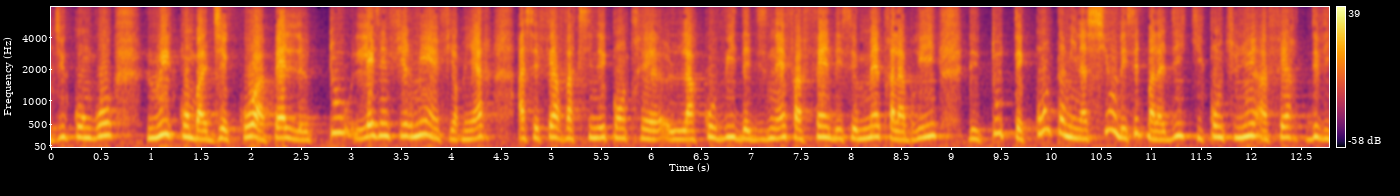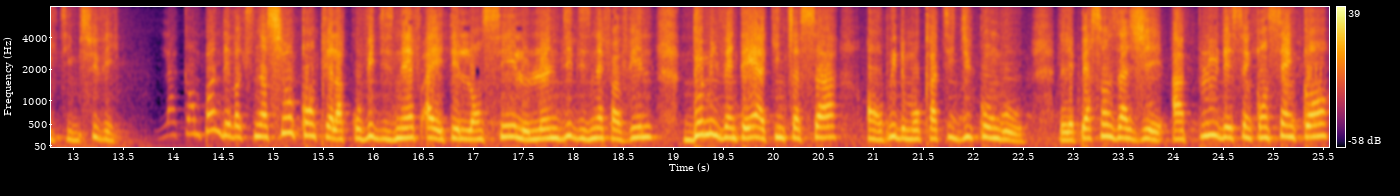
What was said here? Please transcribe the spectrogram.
du Congo, Louis Kombadjeko, appelle tous les infirmiers et infirmières à se faire vacciner contre la Covid-19 afin de se mettre à l'abri de toute contamination de cette maladie qui continue à faire des victimes. Suivez. La campagne de vaccination contre la Covid-19 a été lancée le lundi 19 avril 2021 à Kinshasa, en République démocratique du Congo. Les personnes âgées à plus de 55 ans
